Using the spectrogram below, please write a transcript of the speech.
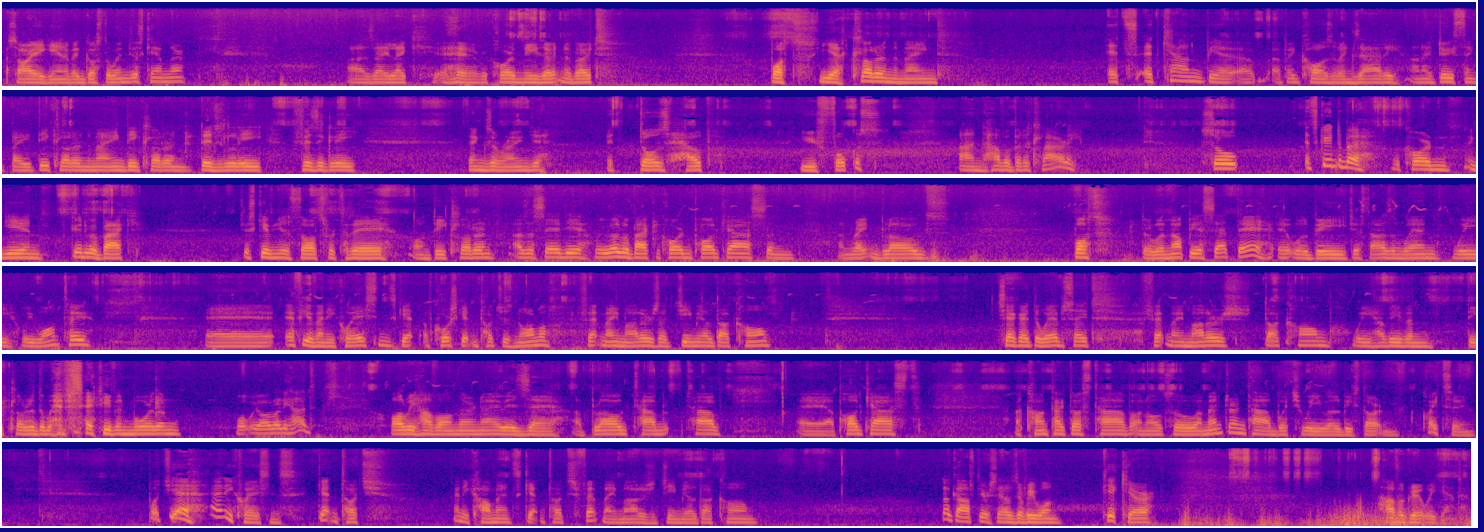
Sorry again, a big gust of wind just came there. As I like uh, recording these out and about. But yeah, clutter in the mind. It's it can be a, a, a big cause of anxiety, and I do think by decluttering the mind, decluttering digitally, physically, things around you, it does help you focus and have a bit of clarity. So it's good to be recording again, it's good to be back. Just giving you the thoughts for today on decluttering. As I said, yeah, we will be back recording podcasts and, and writing blogs, but there will not be a set day. It will be just as and when we, we want to. Uh, if you have any questions, get of course get in touch as normal. Fitmymatters at gmail.com. Check out the website fitmymatters.com. We have even decluttered the website even more than what we already had. All we have on there now is uh, a blog tab, tab uh, a podcast, a contact us tab, and also a mentoring tab, which we will be starting quite soon. But yeah, any questions, get in touch. Any comments, get in touch. Fitmymatters at gmail.com. Look after yourselves, everyone. Take care. Have a great weekend.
